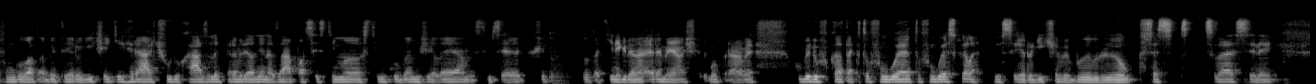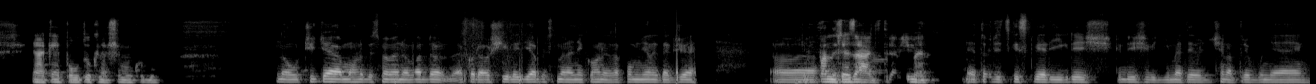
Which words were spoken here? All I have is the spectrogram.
fungovat, aby ty rodiče těch hráčů docházeli pravidelně na zápasy s tím, s tím klubem žili a myslím si, že to, to tatí někde na Eremiáš nebo právě Kubidůvka, tak to funguje, to funguje skvěle, že si rodiče vybudují přes své syny nějaké pouto k našemu klubu. No určitě a mohli bychom jmenovat jako další lidi, aby jsme na někoho nezapomněli, takže... Uh, Pan Řezáč, zdravíme. Je to vždycky skvělý, když, když vidíme ty rodiče na tribuně,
